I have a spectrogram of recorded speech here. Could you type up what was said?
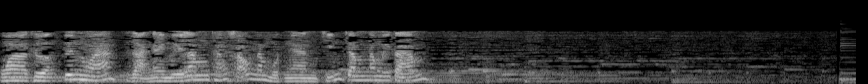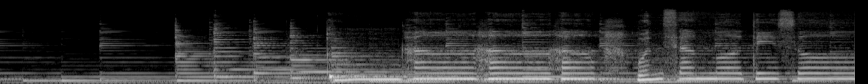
Hòa Thượng Tuyên Hóa giảng ngày 15 tháng 6 năm 1958问三摩地所。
